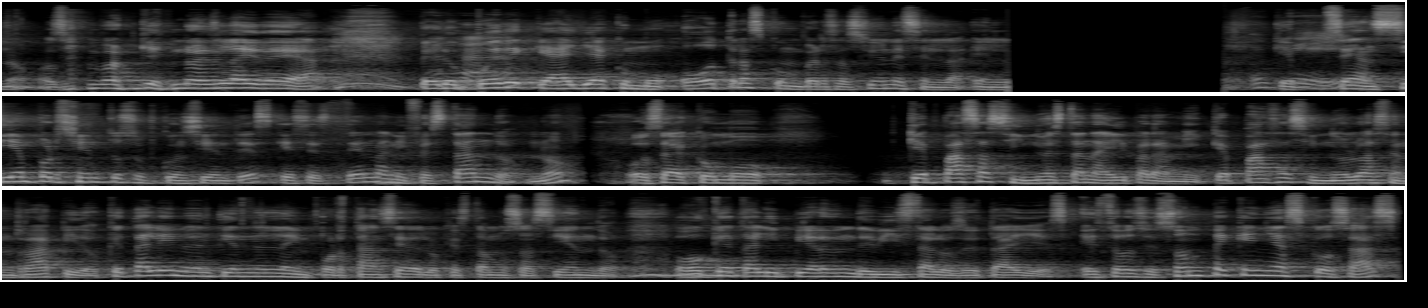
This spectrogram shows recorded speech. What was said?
¿no? O sea, porque no es la idea, pero puede que haya como otras conversaciones en la, en que sean 100% subconscientes que se estén manifestando, ¿no? O sea, como ¿Qué pasa si no están ahí para mí? ¿Qué pasa si no lo hacen rápido? ¿Qué tal y no entienden la importancia de lo que estamos haciendo? ¿O qué tal y pierden de vista los detalles? Entonces, son pequeñas cosas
